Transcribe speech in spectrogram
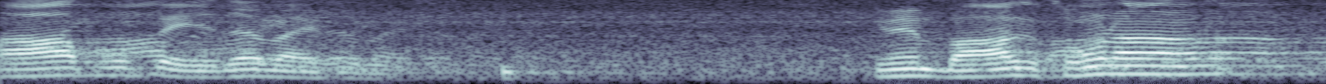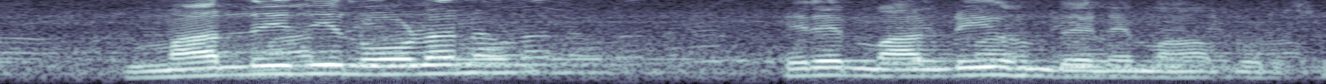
ਆਪ ਉਹ ਭੇਜਦਾ ਵਾਹਿਗੁਰੂ। ਜਿਵੇਂ ਬਾਗ ਸੋਹਣਾ, ਮਾਲੀ ਦੀ ਲੋੜ ਹੈ ਨਾ, ਫਿਰ ਇਹ ਮਾਲੀ ਹੁੰਦੇ ਨੇ ਮਹਾਪੁਰਸ਼।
